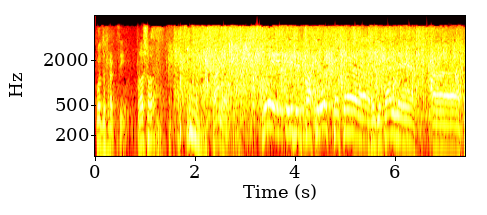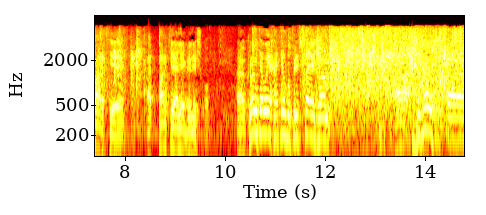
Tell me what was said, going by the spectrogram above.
Позафракцийный. Прошу. Понятно. Ну и Игорь Попов, это радикальная э, партия, э, партия Олега Лешко. Э, кроме того, я хотел бы представить вам э, двух э, э,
